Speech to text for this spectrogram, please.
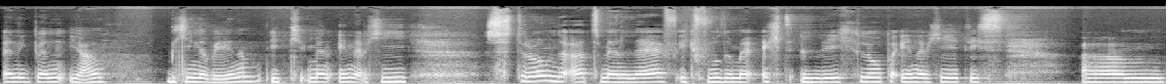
en ik ben, ja, beginnen wenen. Ik, mijn energie stroomde uit mijn lijf. Ik voelde me echt leeglopen energetisch. Um,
